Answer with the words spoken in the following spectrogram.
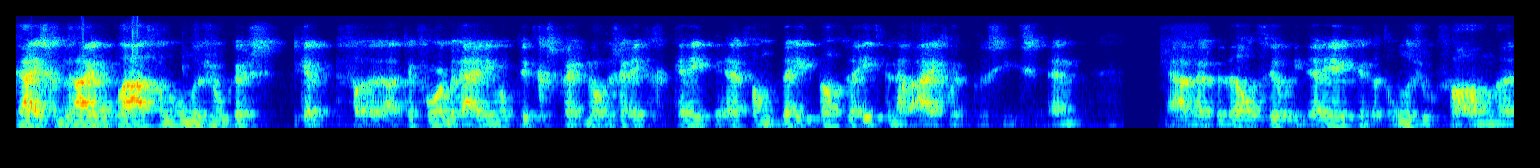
grijsgedraaide plaat van onderzoekers. Ik heb ter voorbereiding op dit gesprek nog eens even gekeken hè, van wat weten we nou eigenlijk precies? En ja, we hebben wel veel ideeën. Ik vind het onderzoek van uh,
